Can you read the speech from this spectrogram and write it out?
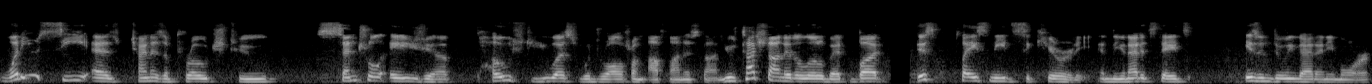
what do you see as China's approach to Central Asia post U.S. withdrawal from Afghanistan? You've touched on it a little bit, but this place needs security, and the United States isn't doing that anymore.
